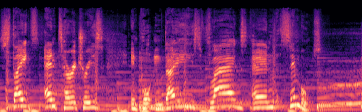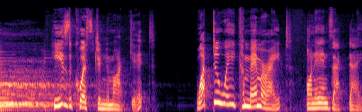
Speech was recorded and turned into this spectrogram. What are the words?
states and territories, important days, flags, and symbols. Here's a question you might get What do we commemorate on Anzac Day?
